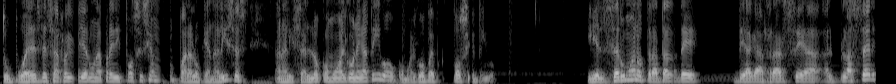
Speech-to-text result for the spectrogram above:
tú puedes desarrollar una predisposición para lo que analices, analizarlo como algo negativo o como algo positivo. Y el ser humano trata de, de agarrarse al placer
